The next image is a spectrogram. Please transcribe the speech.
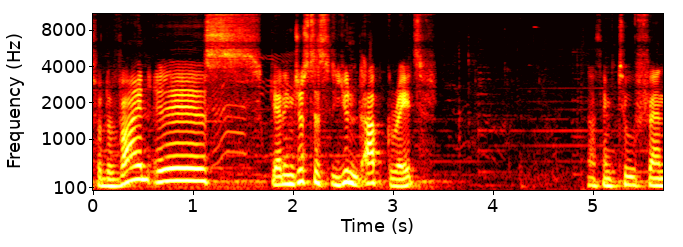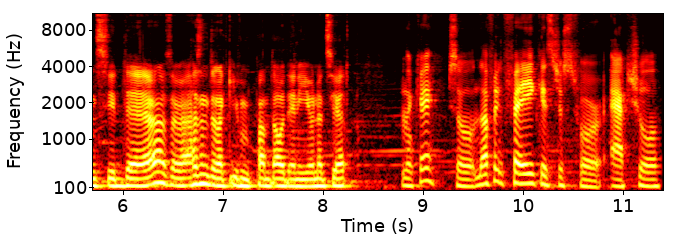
So Divine is getting just his unit upgrades. Nothing too fancy there. So hasn't like even pumped out any units yet. Okay, so nothing fake, it's just for actual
